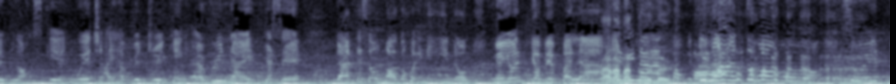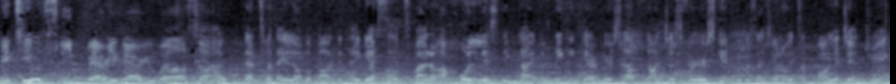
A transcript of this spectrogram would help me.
with Luxkin, which I have been drinking every night kasi dati sa umaga ko iniinom, ngayon gabi pala. Para Ay, matulog. inaantok ko. Inaantok ako. so it makes you sleep very, very well. So I, that's what I love about it. I guess it's parang a holistic kind of taking care of yourself, not just for your skin, because as you know, it's a collagen drink.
